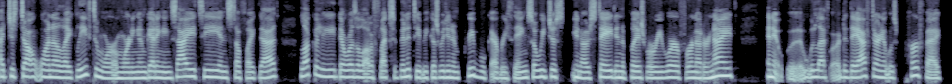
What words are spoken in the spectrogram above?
I just don't want to like leave tomorrow morning. I'm getting anxiety and stuff like that luckily there was a lot of flexibility because we didn't pre-book everything so we just you know stayed in the place where we were for another night and it we left uh, the day after and it was perfect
